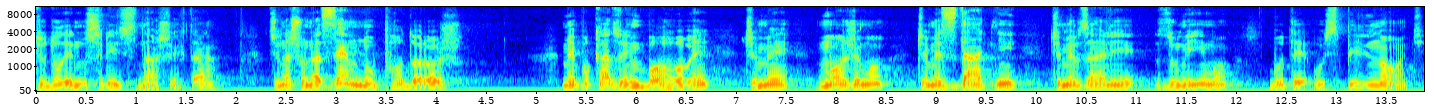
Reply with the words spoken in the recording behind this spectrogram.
цю долину сліз наших, та, цю нашу наземну подорож, ми показуємо Богові, чи ми можемо, чи ми здатні, чи ми взагалі зуміємо бути у спільноті.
